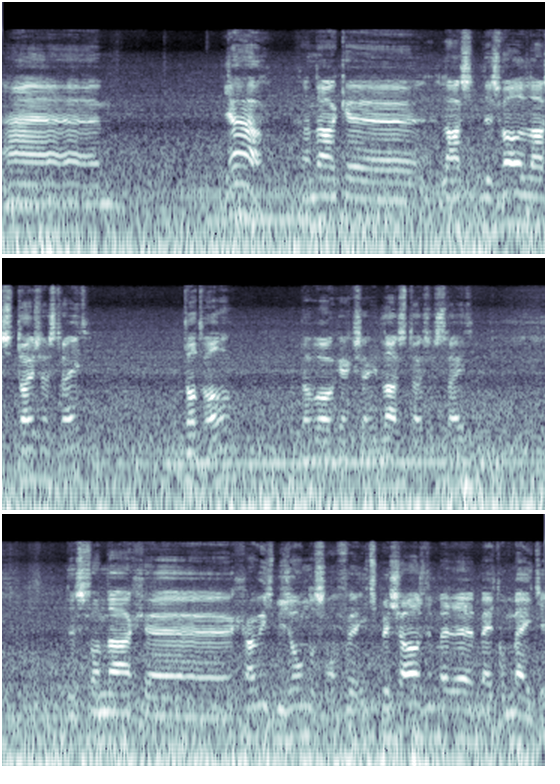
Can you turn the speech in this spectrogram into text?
Ehm, ja, vandaag laatste, dus wel de laatste thuiswedstrijd. Dat wel. Dat wou ik echt zeggen, de laatste thuiswedstrijd. Dus vandaag gaan we iets bijzonders of iets speciaals doen met, bij het ontbijtje.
